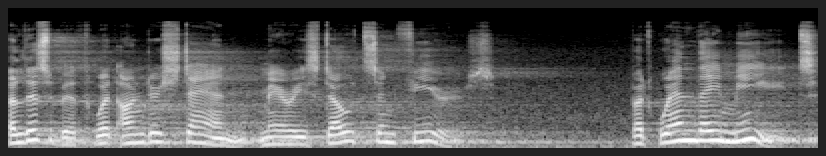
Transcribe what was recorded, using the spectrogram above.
Elizabeth would understand Mary's doubts and fears. But when they meet,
